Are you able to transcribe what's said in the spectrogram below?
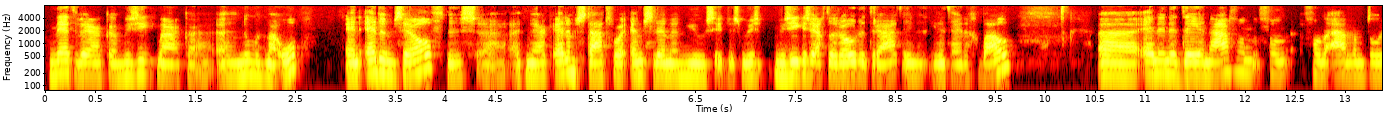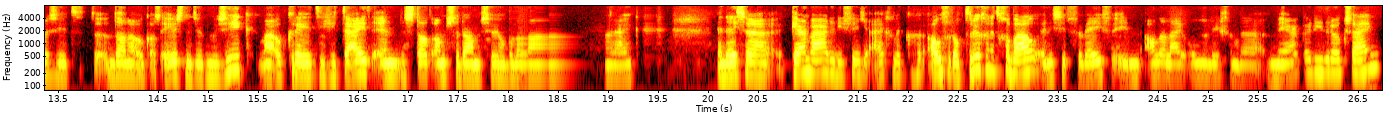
netwerken, muziek maken, uh, noem het maar op. En Adam zelf, dus uh, het merk Adam staat voor Amsterdam and Music. Dus mu muziek is echt de rode draad in, in het hele gebouw. Uh, en in het DNA van, van, van de Ademtoren zit dan ook als eerste natuurlijk muziek, maar ook creativiteit. En de stad Amsterdam is heel belangrijk. En deze kernwaarden die vind je eigenlijk overal terug in het gebouw. En die zit verweven in allerlei onderliggende merken die er ook zijn.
